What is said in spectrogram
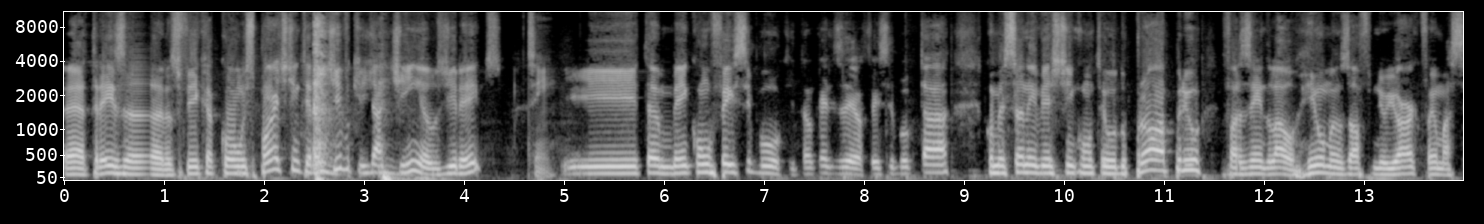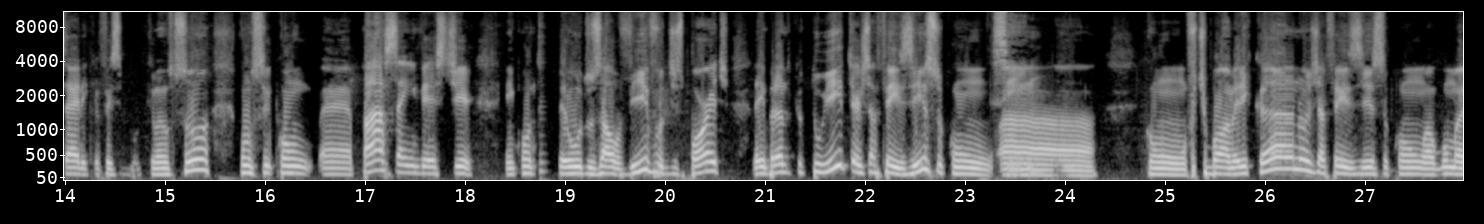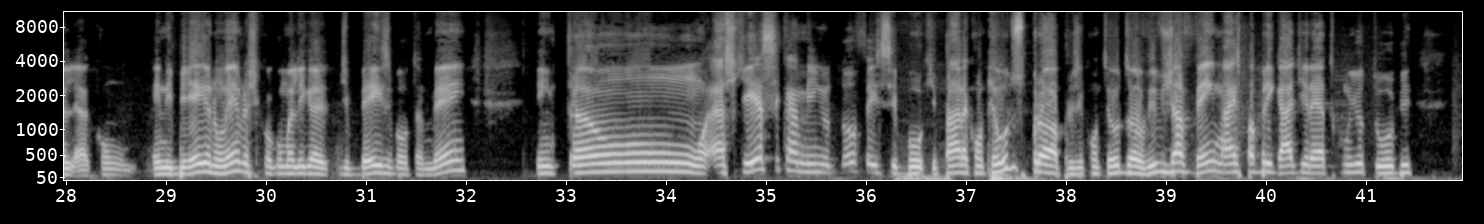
é, três anos. Fica com o esporte interativo, que já tinha os direitos. Sim. E também com o Facebook. Então, quer dizer, o Facebook está começando a investir em conteúdo próprio, fazendo lá o Humans of New York, foi uma série que o Facebook lançou, com, com, é, passa a investir em conteúdos ao vivo de esporte. Lembrando que o Twitter já fez isso com a com futebol americano, já fez isso com alguma com NBA, eu não lembro, acho que com alguma liga de beisebol também. Então, acho que esse caminho do Facebook para conteúdos próprios e conteúdos ao vivo já vem mais para brigar direto com o YouTube,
